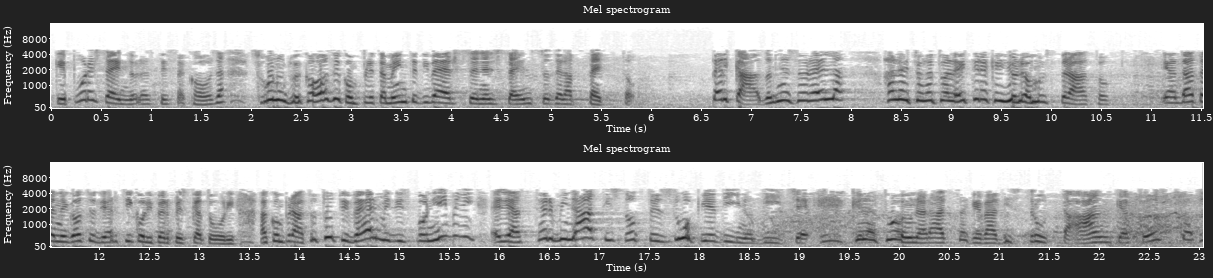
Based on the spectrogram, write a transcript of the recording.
che pur essendo la stessa cosa, sono due cose completamente diverse nel senso dell'affetto. Per caso mia sorella ha letto la tua lettera che io le ho mostrato è andata al negozio di articoli per pescatori, ha comprato tutti i vermi disponibili e li ha sterminati sotto il suo piedino. Dice che la tua è una razza che va distrutta anche a costo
